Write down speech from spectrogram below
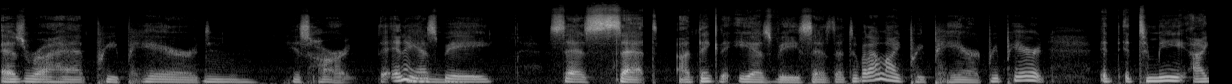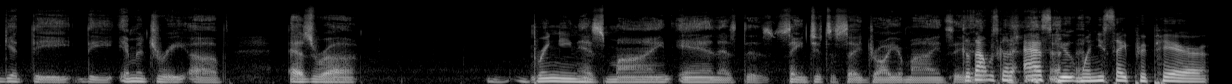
Ezra had prepared hmm. his heart. The NASB hmm. says set. I think the ESV says that too, but I like prepared. Prepared it, it to me I get the the imagery of Ezra bringing his mind in, as the saints used to say, draw your minds in. Because I was going to ask you, when you say prepare,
